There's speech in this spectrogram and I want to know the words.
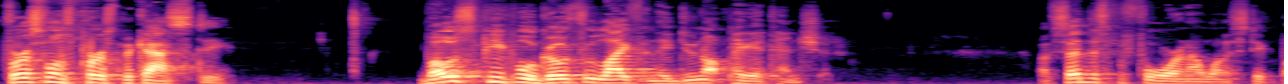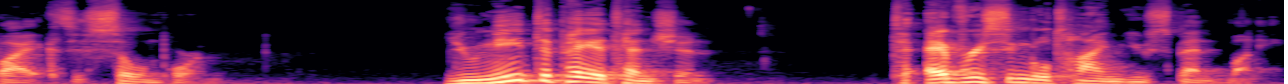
First one's perspicacity. Most people go through life and they do not pay attention. I've said this before and I want to stick by it because it's so important. You need to pay attention to every single time you spend money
